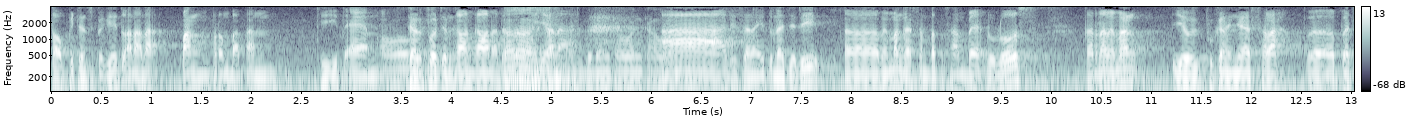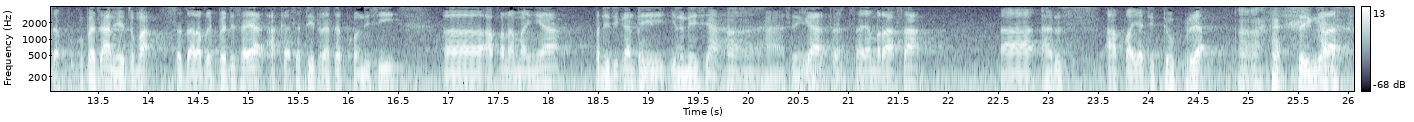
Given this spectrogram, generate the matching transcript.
topi dan sebagainya itu anak-anak pang perempatan di ITN oh, Dalbo gitu. dan kawan-kawan ada oh, di iya, sana dan kawan-kawan ah di sana itu nah jadi uh, memang nggak sempat sampai lulus karena memang ya bukan hanya salah uh, baca buku bacaan ya cuma secara pribadi saya agak sedih terhadap kondisi uh, apa namanya pendidikan di Indonesia. Uh, uh, nah, sehingga iya, saya merasa uh, harus apa ya didobrak. Uh, uh. sehingga harus,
